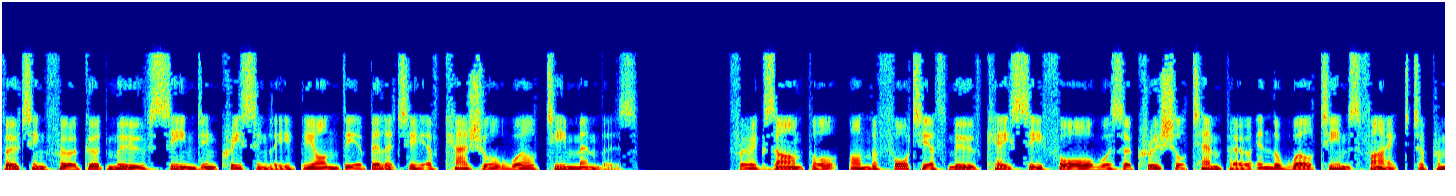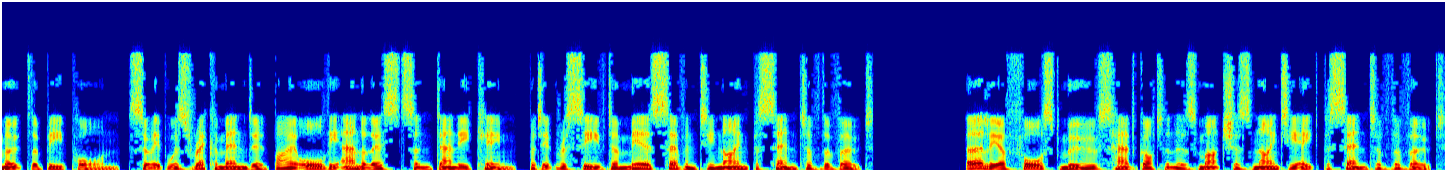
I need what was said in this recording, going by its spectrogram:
voting for a good move seemed increasingly beyond the ability of casual World Team members. For example, on the 40th move kc4 was a crucial tempo in the World Team's fight to promote the b-pawn, so it was recommended by all the analysts and Danny King, but it received a mere 79% of the vote. Earlier forced moves had gotten as much as 98% of the vote.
